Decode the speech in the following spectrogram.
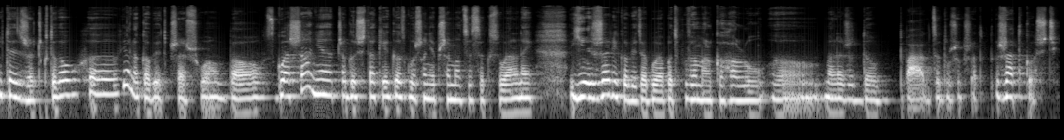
I to jest rzecz, którą e, wiele kobiet przeszło, bo zgłaszanie czegoś takiego, zgłaszanie przemocy seksualnej, jeżeli kobieta była pod wpływem alkoholu, należy do bardzo dużych rzadkości.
